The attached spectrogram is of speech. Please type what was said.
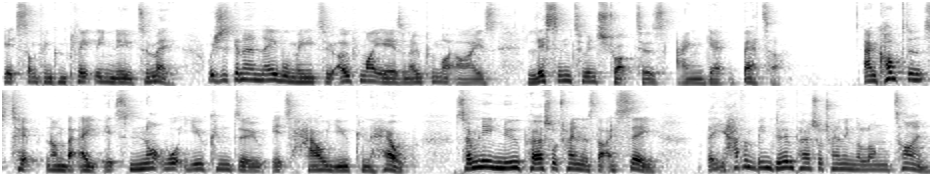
it's something completely new to me, which is going to enable me to open my ears and open my eyes, listen to instructors, and get better. And confidence tip number eight it's not what you can do, it's how you can help. So many new personal trainers that I see, they haven't been doing personal training a long time,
